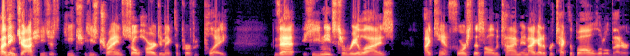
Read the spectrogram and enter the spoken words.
I think Josh he just he he's trying so hard to make the perfect play that he needs to realize I can't force this all the time and I got to protect the ball a little better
